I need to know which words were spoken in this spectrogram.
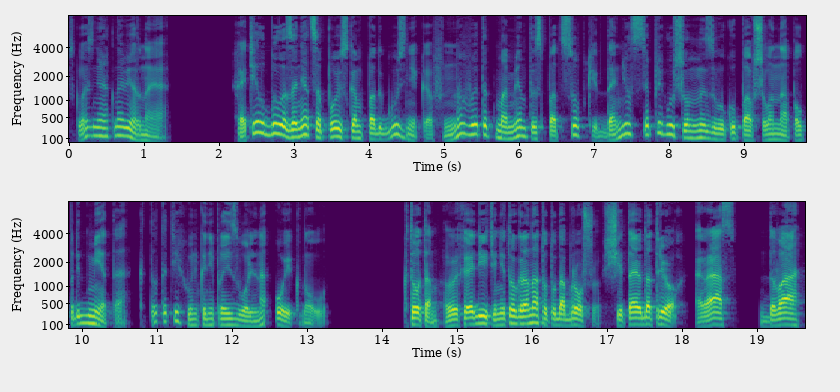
Сквозняк, наверное. Хотел было заняться поиском подгузников, но в этот момент из подсобки донесся приглушенный звук упавшего на пол предмета. Кто-то тихонько непроизвольно ойкнул. «Кто там? Выходите, не то гранату туда брошу. Считаю до трех. Раз, два...»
